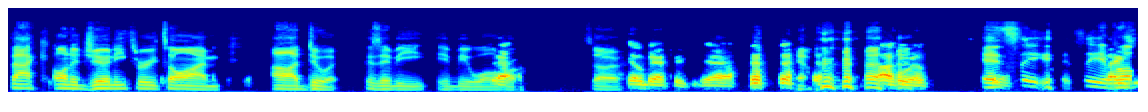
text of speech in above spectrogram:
back on a journey through time, uh, do it because it'd be it'd be wild Yeah. So It'll be epic. Yeah, yeah. I will. yeah, see, see you, brother.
